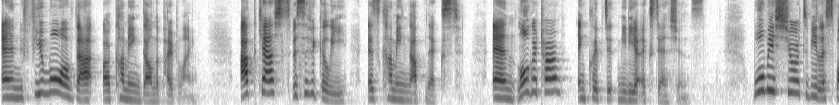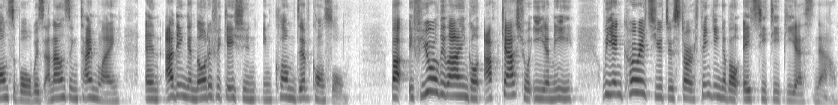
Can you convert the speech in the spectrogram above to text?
and a few more of that are coming down the pipeline. AppCache specifically is coming up next, and longer term, encrypted media extensions. We'll be sure to be responsible with announcing timeline and adding a notification in Chrome Dev Console. But if you're relying on AppCache or EME, we encourage you to start thinking about HTTPS now.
